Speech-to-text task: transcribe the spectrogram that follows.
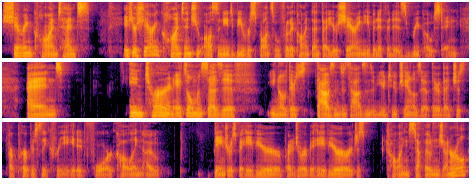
sharing content if you're sharing content, you also need to be responsible for the content that you're sharing, even if it is reposting. And in turn, it's almost as if, you know, there's thousands and thousands of YouTube channels out there that just are purposely created for calling out dangerous behavior or predatory behavior or just calling stuff out in general.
